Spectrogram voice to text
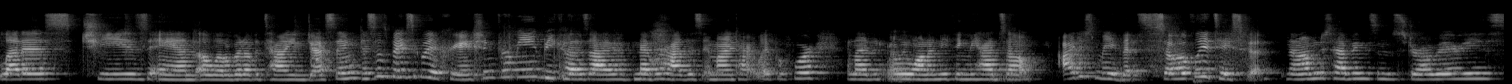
lettuce, cheese, and a little bit of Italian dressing. This is basically a creation for me because I have never had this in my entire life before, and I didn't really want anything we had, so I just made this, so hopefully it tastes good. Now I'm just having some strawberries,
